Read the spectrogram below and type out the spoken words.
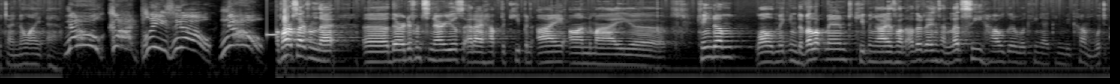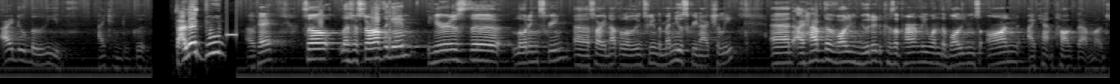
Which I know I am. No! God, please, no! No! Apart aside from that, uh, there are different scenarios that I have to keep an eye on my uh, kingdom while making development, keeping eyes on other things, and let's see how good of a king I can become, which I do believe I can do good. Okay, so let's just start off the game. Here is the loading screen. Uh, sorry, not the loading screen, the menu screen actually. And I have the volume muted because apparently when the volume's on, I can't talk that much.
